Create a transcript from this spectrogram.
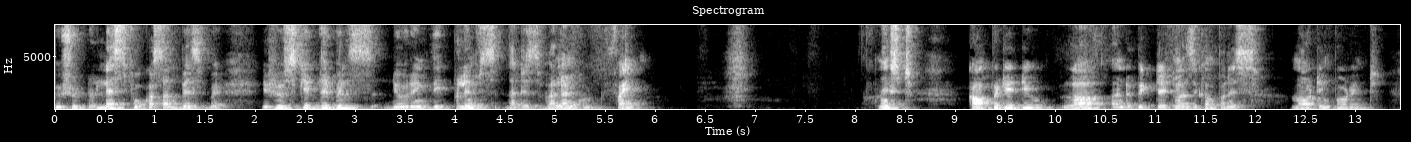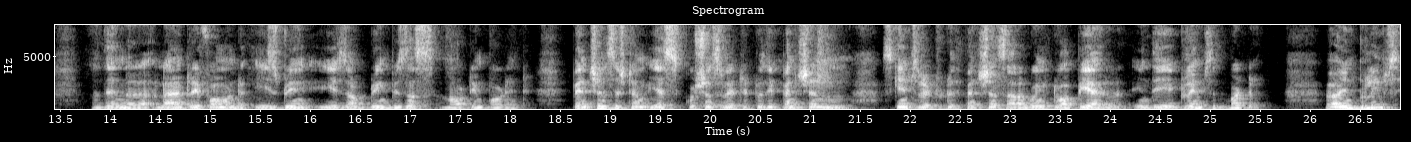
you should less focus on but if you skip the bills during the prelims that is well and good. Fine. Next competitive law and big technology companies not important. Then uh, land reform and ease doing ease of doing business not important pension system yes questions related to the pension schemes related to the pensions are going to appear in the prelims but uh, in prelims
